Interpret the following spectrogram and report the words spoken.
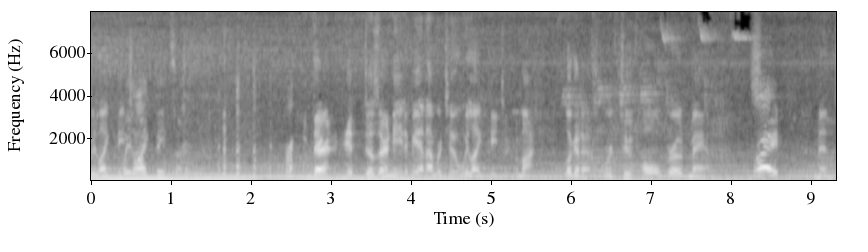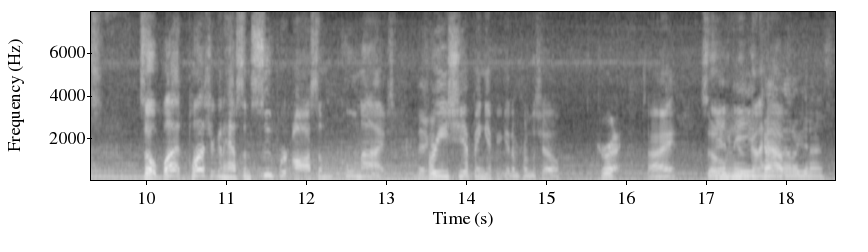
we like pizza. We like pizza. There, it, does there need to be a number two? We like pizza. Come on, look at us. We're two full-grown men. Right. Men's. So, but plus you're going to have some super awesome, cool knives. Big. Free shipping if you get them from the show. Correct. All right. So In you're going to have United States.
